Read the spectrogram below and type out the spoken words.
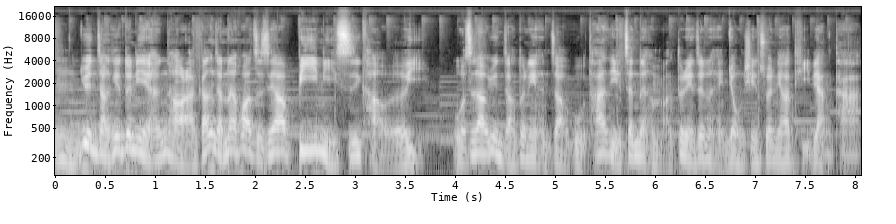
嗯，院长其实对你也很好啦，刚刚讲那话只是要逼你思考而已。我知道院长对你很照顾，他也真的很忙，对你真的很用心，所以你要体谅他，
